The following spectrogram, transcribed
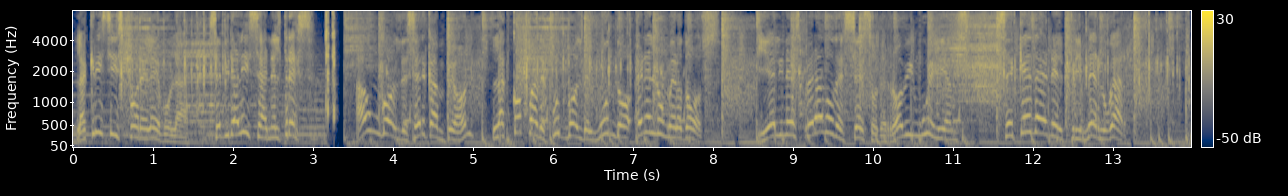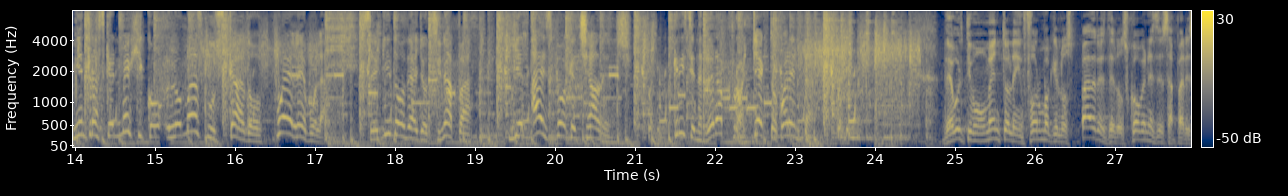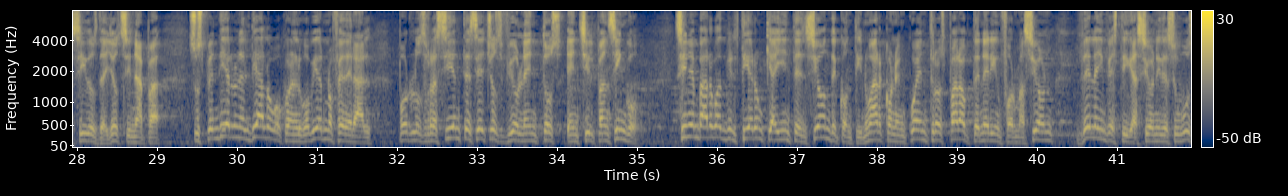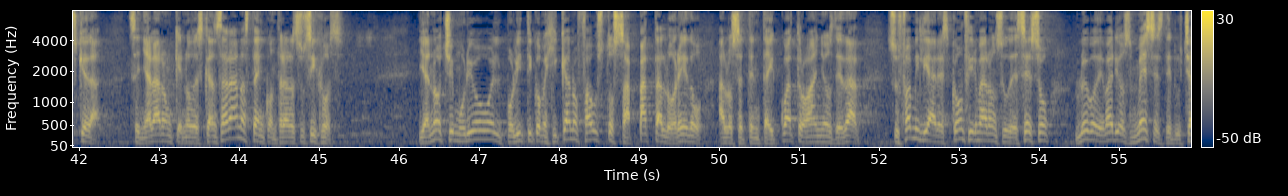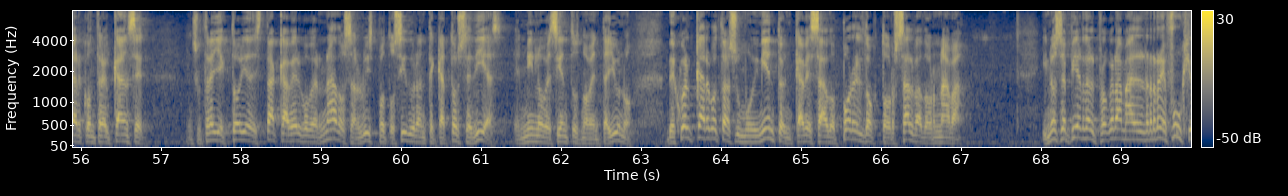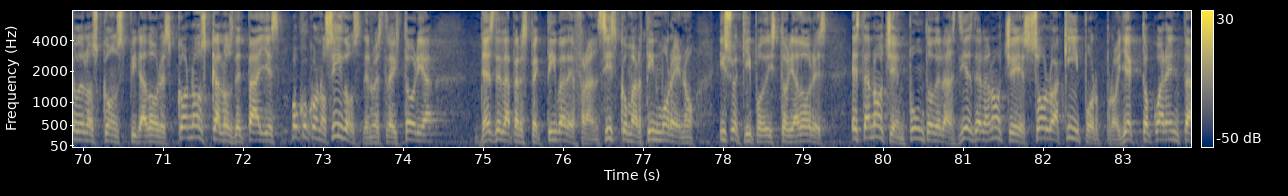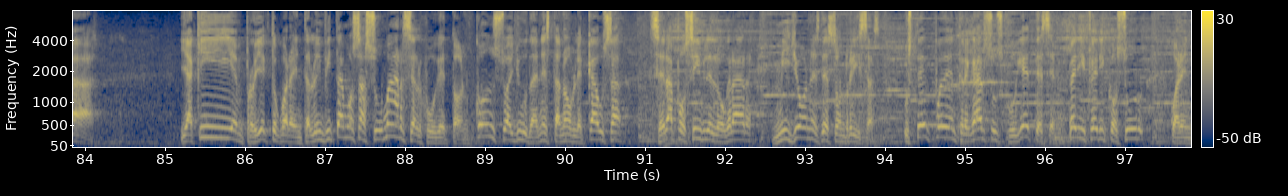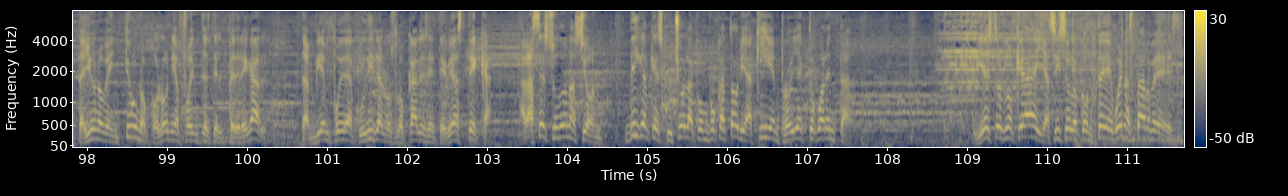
La crisis por el ébola se viraliza en el 3. A un gol de ser campeón, la Copa de Fútbol del Mundo en el número 2. Y el inesperado deceso de Robin Williams se queda en el primer lugar. Mientras que en México lo más buscado fue el ébola, seguido de Ayotzinapa y el Ice Bucket Challenge. Cristian Herrera, Proyecto 40. De último momento le informo que los padres de los jóvenes desaparecidos de Ayotzinapa suspendieron el diálogo con el gobierno federal por los recientes hechos violentos en Chilpancingo. Sin embargo, advirtieron que hay intención de continuar con encuentros para obtener información de la investigación y de su búsqueda. Señalaron que no descansarán hasta encontrar a sus hijos. Y anoche murió el político mexicano Fausto Zapata Loredo a los 74 años de edad. Sus familiares confirmaron su deceso luego de varios meses de luchar contra el cáncer. En su trayectoria destaca haber gobernado San Luis Potosí durante 14 días, en 1991. Dejó el cargo tras su movimiento encabezado por el doctor Salvador Nava. Y no se pierda el programa El Refugio de los Conspiradores. Conozca los detalles poco conocidos de nuestra historia desde la perspectiva de Francisco Martín Moreno y su equipo de historiadores. Esta noche, en punto de las 10 de la noche, solo aquí por Proyecto 40. Y aquí en Proyecto 40 lo invitamos a sumarse al juguetón. Con su ayuda en esta noble causa será posible lograr millones de sonrisas. Usted puede entregar sus juguetes en Periférico Sur 4121, Colonia Fuentes del Pedregal. También puede acudir a los locales de TV Azteca. Al hacer su donación, diga que escuchó la convocatoria aquí en Proyecto 40. Y esto es lo que hay, así se lo conté. Buenas tardes.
